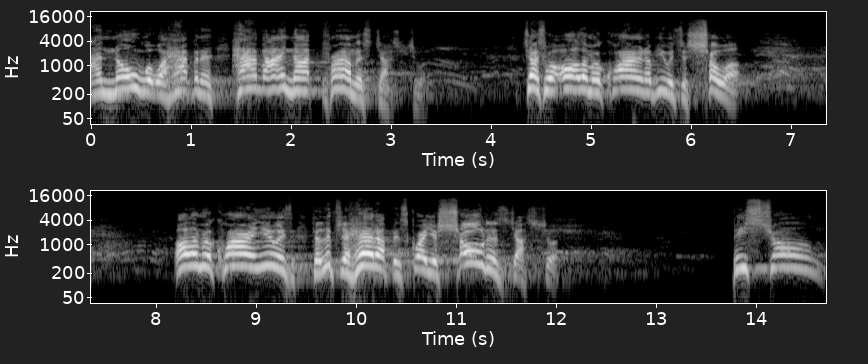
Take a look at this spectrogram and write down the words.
I, know what will happen. And have I not promised, Joshua? Joshua, all I'm requiring of you is to show up. All I'm requiring you is to lift your head up and square your shoulders, Joshua. Be strong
